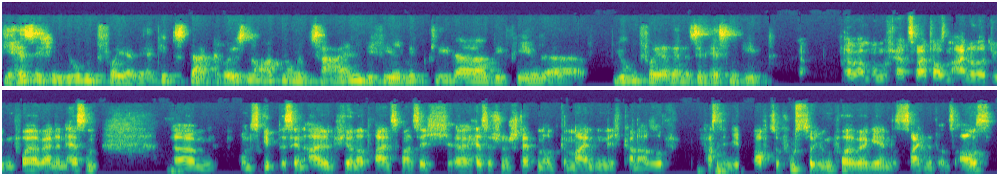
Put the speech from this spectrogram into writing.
die hessische Jugendfeuerwehr, gibt es da Größenordnungen, Zahlen, wie viele Mitglieder, wie viele äh, Jugendfeuerwehren es in Hessen gibt? Ja, wir haben ungefähr 2100 Jugendfeuerwehren in Hessen. Ähm, uns gibt es in allen 423 äh, hessischen Städten und Gemeinden. Ich kann also fast in jedem Dorf zu Fuß zur Jugendfeuerwehr gehen. Das zeichnet uns aus.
